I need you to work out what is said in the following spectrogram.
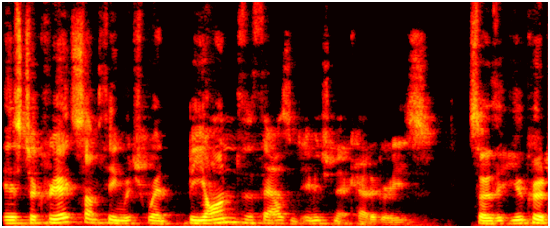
is to create something which went beyond the thousand ImageNet categories so that you could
